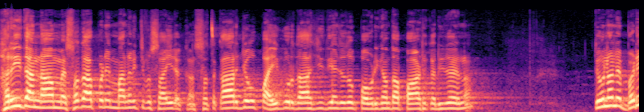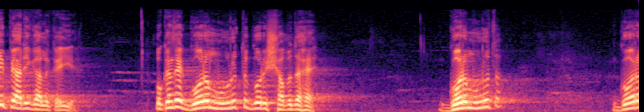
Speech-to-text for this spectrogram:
ਹਰੀ ਦਾ ਨਾਮ ਮੈਂ ਸਦਾ ਆਪਣੇ ਮਨ ਵਿੱਚ ਵਸਾਈ ਰੱਖਾਂ। ਸਤਿਕਾਰਯੋਗ ਭਾਈ ਗੁਰਦਾਸ ਜੀ ਦੀਆਂ ਜਦੋਂ ਪੌੜੀਆਂ ਦਾ ਪਾਠ ਕਰੀਦਾ ਹੈ ਨਾ, ਤੇ ਉਹਨਾਂ ਨੇ ਬੜੀ ਪਿਆਰੀ ਗੱਲ ਕਹੀ ਹੈ। ਉਹ ਕਹਿੰਦੇ ਗੁਰ ਮੂਰਤ ਗੁਰ ਸ਼ਬਦ ਹੈ। ਗੁਰ ਮੂਰਤ ਗੁਰ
